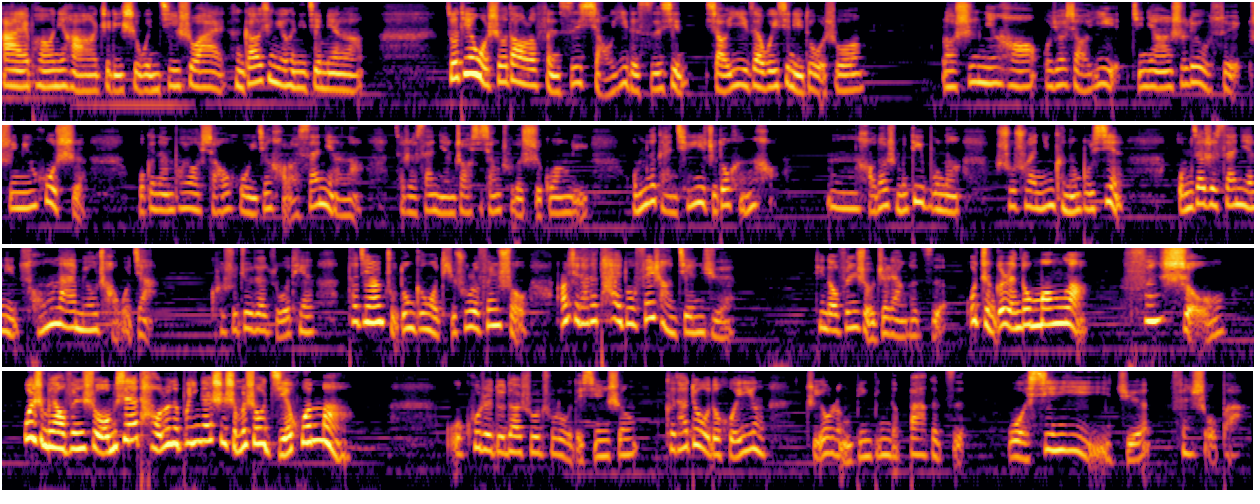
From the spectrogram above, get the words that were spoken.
嗨，朋友你好，这里是文姬说爱，很高兴又和你见面了。昨天我收到了粉丝小易的私信，小易在微信里对我说：“老师您好，我叫小易，今年二十六岁，是一名护士。我跟男朋友小虎已经好了三年了，在这三年朝夕相处的时光里，我们的感情一直都很好。嗯，好到什么地步呢？说出来您可能不信，我们在这三年里从来没有吵过架。可是就在昨天，他竟然主动跟我提出了分手，而且他的态度非常坚决。”听到“分手”这两个字，我整个人都懵了。分手？为什么要分手？我们现在讨论的不应该是什么时候结婚吗？我哭着对他说出了我的心声，可他对我的回应只有冷冰冰的八个字：“我心意已决，分手吧。”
